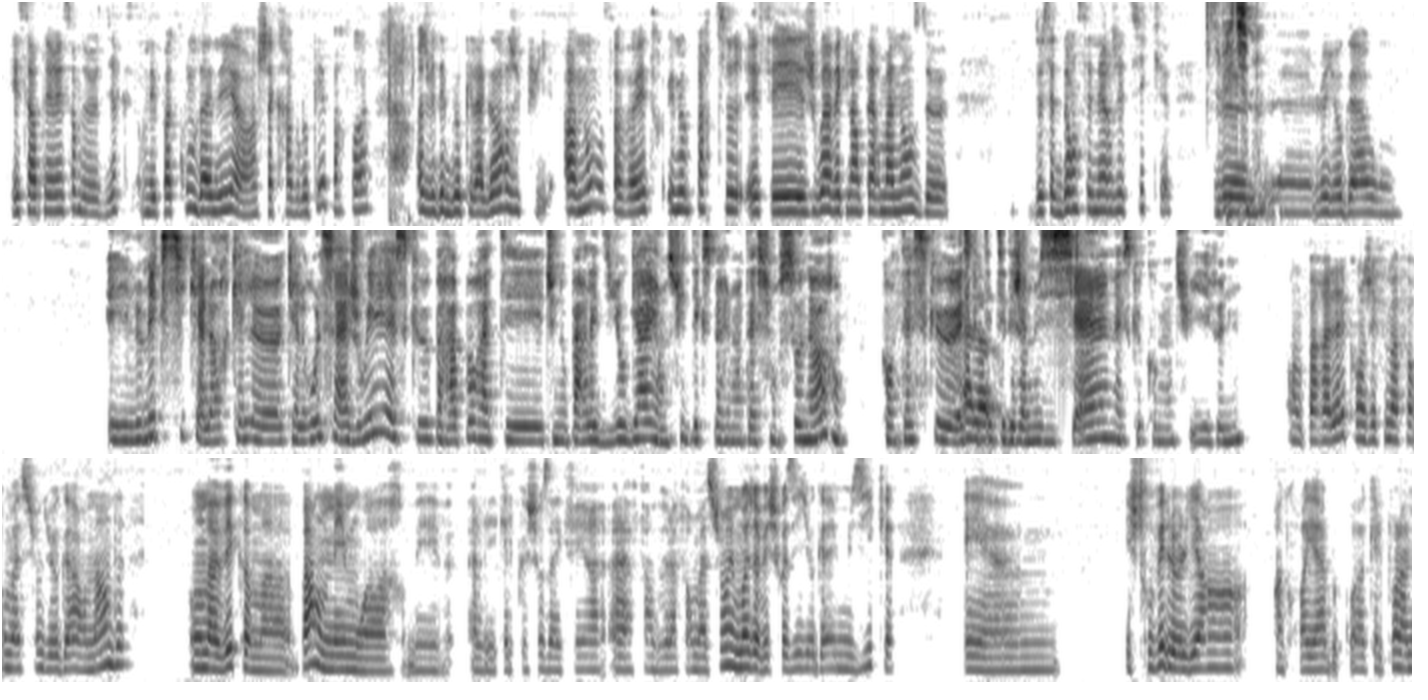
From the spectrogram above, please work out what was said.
Et c'est intéressant de dire qu'on n'est pas condamné à un chakra bloqué parfois. Ah, je vais débloquer la gorge, et puis, ah non, ça va être une autre partie. Et c'est jouer avec l'impermanence de, de cette danse énergétique, le, yoga. Ou... Et le Mexique, alors, quel, euh, quel rôle ça a joué? Est-ce que par rapport à tes... Tu nous parlais de yoga et ensuite d'expérimentation sonore. Quand est-ce que est-ce que tu étais déjà musicienne? Est-ce que comment tu y es venue? En parallèle, quand j'ai fait ma formation de yoga en Inde, on avait comme un, pas un mémoire, mais allez, quelque chose à écrire à la fin de la formation. Et moi, j'avais choisi yoga et musique. Et euh, et je trouvais le lien incroyable, quoi, à quel point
